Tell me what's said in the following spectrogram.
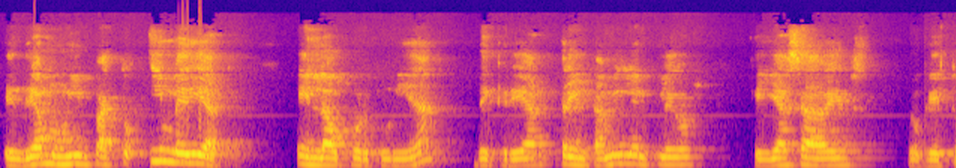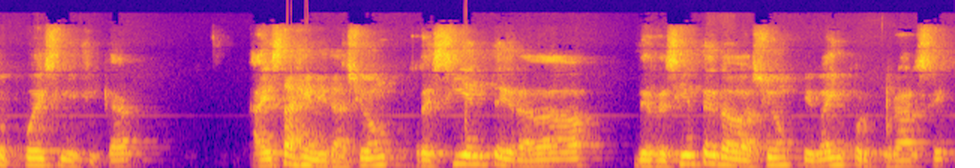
Tendríamos un impacto inmediato en la oportunidad de crear 30.000 empleos que ya sabes lo que esto puede significar a esa generación reciente graduada, de reciente graduación que va a incorporarse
